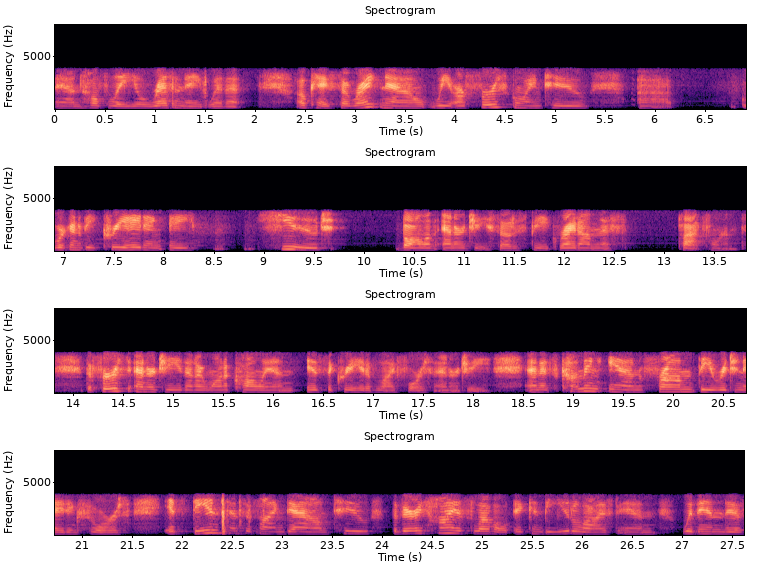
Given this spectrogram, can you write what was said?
and hopefully you'll resonate with it. Okay, so right now we are first going to uh, we're going to be creating a huge ball of energy, so to speak, right on this platform. The first energy that I want to call in is the creative life force energy, and it's coming in from the originating source. It's de intensifying down to the very highest level it can be utilized in within this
